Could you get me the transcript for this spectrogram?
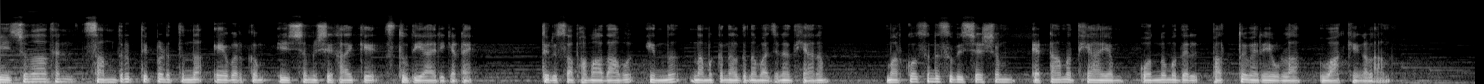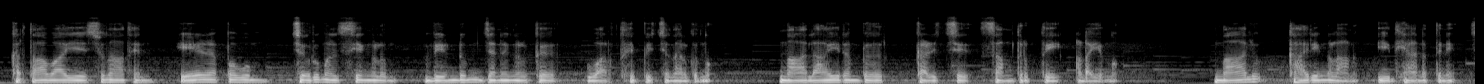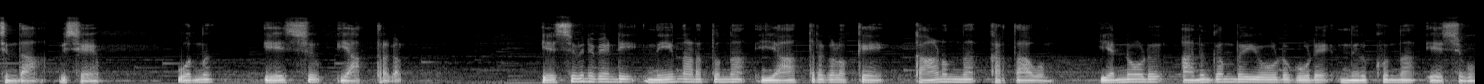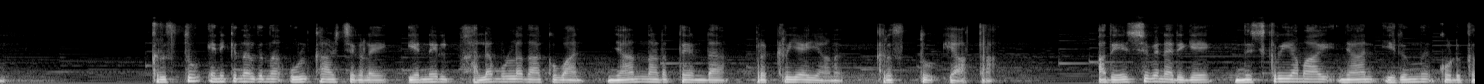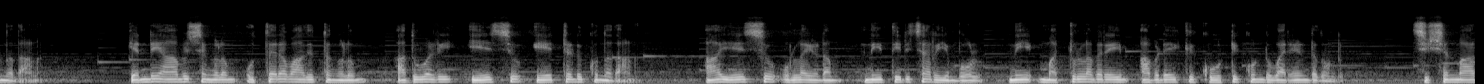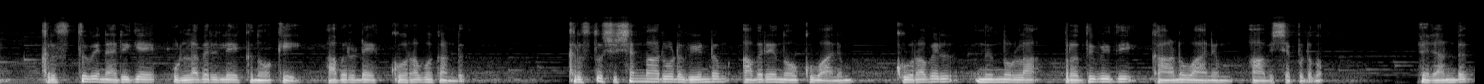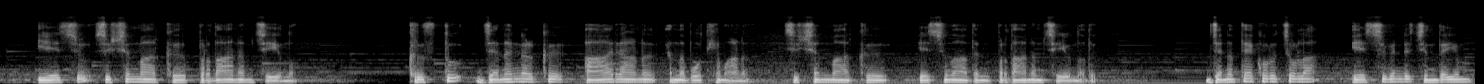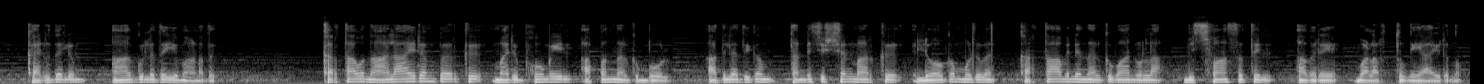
യേശുനാഥൻ സംതൃപ്തിപ്പെടുത്തുന്ന ഏവർക്കും ഈശ്വമിഷിഹായ്ക്ക് സ്തുതിയായിരിക്കട്ടെ. തിരുസഭ മാതാവ് ഇന്ന് നമുക്ക് നൽകുന്ന വചനധ്യാനം മർക്കോസിന്റെ സുവിശേഷം എട്ടാം അധ്യായം ഒന്നു മുതൽ പത്ത് വരെയുള്ള വാക്യങ്ങളാണ്. കർത്താവായ യേശുനാഥൻ ഏഴപ്പവും ചെറുമത്സ്യങ്ങളും വീണ്ടും ജനങ്ങൾക്ക് വർദ്ധിപ്പിച്ച് നൽകുന്നു. നാലായിരം പേർ കഴിച്ച് സംതൃപ്തി അടയുന്നു. നാലു കാര്യങ്ങളാണ് ഈ ധ്യാനത്തിന് ചിന്താ വിഷയം. ഒന്ന് യേശു യാത്രകൾ. യേശുവിന് വേണ്ടി നീ നടത്തുന്ന യാത്രകളൊക്കെ കാണുന്ന കർത്താവും എന്നോട് അനുകമ്പയോടുകൂടെ നിൽക്കുന്ന യേശുവും. ക്രിസ്തു എനിക്ക് നൽകുന്ന ഉൾക്കാഴ്ചകളെ എന്നിൽ ഫലമുള്ളതാക്കുവാൻ ഞാൻ നടത്തേണ്ട പ്രക്രിയയാണ് ക്രിസ്തു യാത്ര. അത് യേശുവിനരികെ നിഷ്ക്രിയമായി ഞാൻ ഇരുന്ന് കൊടുക്കുന്നതാണ്. എന്റെ ആവശ്യങ്ങളും ഉത്തരവാദിത്വങ്ങളും അതുവഴി യേശു ഏറ്റെടുക്കുന്നതാണ്. ആ യേശു ഉള്ളയിടം നീ തിരിച്ചറിയുമ്പോൾ നീ മറ്റുള്ളവരെയും അവിടേക്ക് കൂട്ടിക്കൊണ്ടുവരേണ്ടതുണ്ട് ശിഷ്യന്മാർ ക്രിസ്തുവിനരികെ ഉള്ളവരിലേക്ക് നോക്കി അവരുടെ കുറവ് കണ്ടു. ക്രിസ്തു ശിഷ്യന്മാരോട് വീണ്ടും അവരെ നോക്കുവാനും കുറവിൽ നിന്നുള്ള പ്രതിവിധി കാണുവാനും ആവശ്യപ്പെടുന്നു. രണ്ട് യേശു ശിഷ്യന്മാർക്ക് പ്രദാനം ചെയ്യുന്നു. ക്രിസ്തു ജനങ്ങൾക്ക് ആരാണ് എന്ന ബോധ്യമാണ് ശിഷ്യന്മാർക്ക് യേശുനാഥൻ പ്രദാനം ചെയ്യുന്നത്. ജനത്തെക്കുറിച്ചുള്ള യേശുവിന്റെ ചിന്തയും കരുതലും ആകുലതയുമാണത്. കർത്താവ് നാലായിരം പേർക്ക് മരുഭൂമിയിൽ അപ്പം നൽകുമ്പോൾ അതിലധികം തന്റെ ശിഷ്യന്മാർക്ക് ലോകം മുഴുവൻ കർത്താവിനെ നൽകുവാനുള്ള വിശ്വാസത്തിൽ അവരെ വളർത്തുകയായിരുന്നു.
